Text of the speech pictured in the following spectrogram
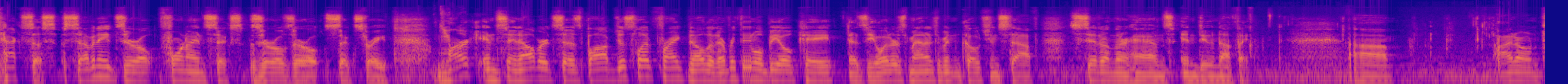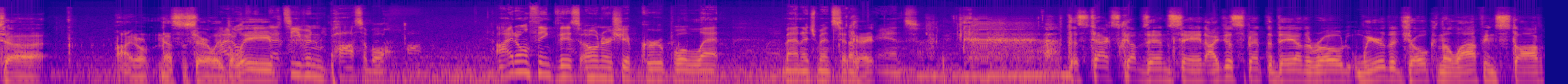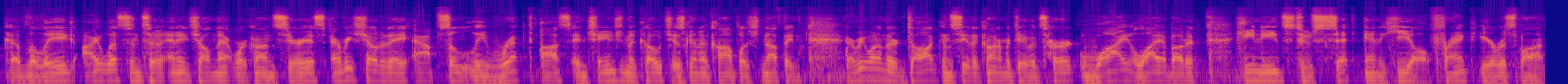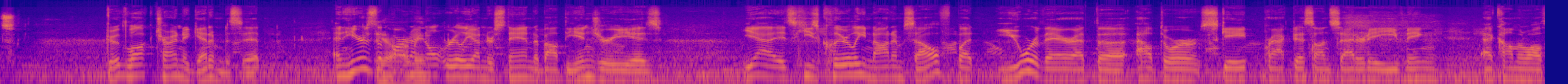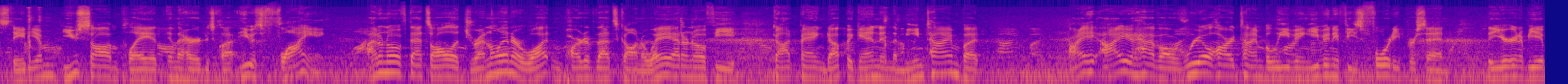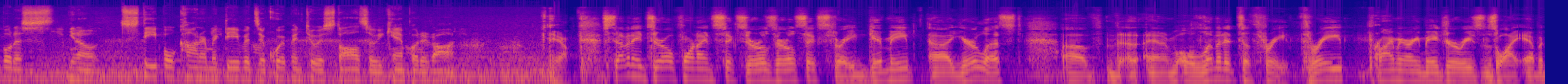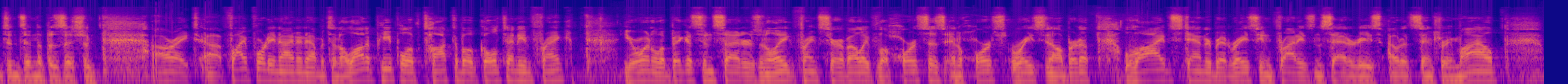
Texas 780-496-0063. Mark in St. Albert says, Bob, just let Frank know that everything will be okay as the Oilers management and coaching staff sit on their hands and do nothing. Um, I don't, uh, I don't necessarily I don't believe think that's even possible. I don't think this ownership group will let management sit on their hands. This text comes in saying, I just spent the day on the road. We're the joke and the laughing stock of the league. I listened to NHL Network on Sirius. Every show today absolutely ripped us, and changing the coach is going to accomplish nothing. Everyone and their dog can see that Connor McDavid's hurt. Why lie about it? He needs to sit and heal. Frank, your response. Good luck trying to get him to sit. And here's the Yeah, part I I, don't really understand about the injury is yeah, it's he's clearly not himself, but you were there at the outdoor skate practice on Saturday evening at Commonwealth Stadium. You saw him play in the Heritage class. He was flying. I don't know if that's all adrenaline or what, and part of that's gone away. I don't know if he got banged up again in the meantime, but I, I have a real hard time believing, even if he's 40%, that you're going to be able to, you know, staple Connor McDavid's equipment to his stall so he can't put it on. Yeah. 780-496-0063. Give me uh, your list of, the, and we'll limit it to three. Three primary major reasons why Edmonton's in the position. All right. Uh, 549 in Edmonton. A lot of people have talked about goaltending, Frank. You're one of the biggest insiders in the league. Frank Seravalli for the Horses and Horse Racing Alberta. Live standard bred racing Fridays and Saturdays out at Century Mile.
